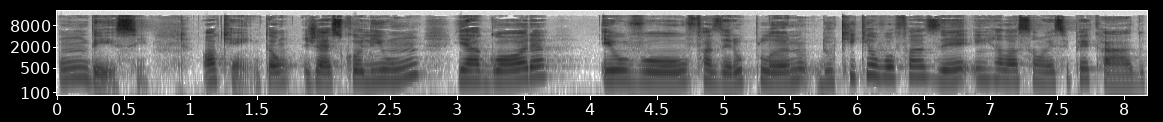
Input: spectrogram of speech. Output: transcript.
um desse. Ok, então já escolhi um e agora eu vou fazer o plano do que, que eu vou fazer em relação a esse pecado.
